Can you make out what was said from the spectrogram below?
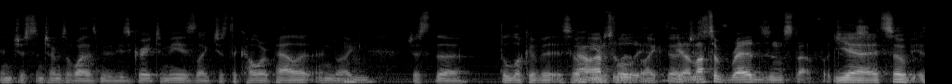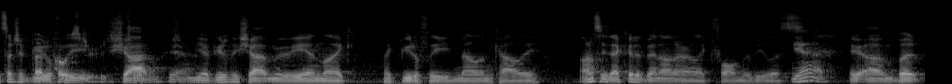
in just in terms of why this movie is great to me, is like just the color palette and like Mhm. just the the look of it is so oh, beautiful. absolutely. Like the yeah, just- lots of reds and stuff. Which yeah, it's so it's such a beautifully shot, too, yeah. yeah. beautifully shot movie and like like beautifully melancholy. Honestly, that could have been on our like fall movie list. yeah. Um, but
